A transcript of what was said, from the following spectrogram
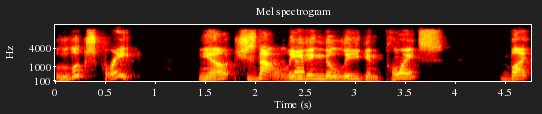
looks great. You know, she's not leading the league in points, but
